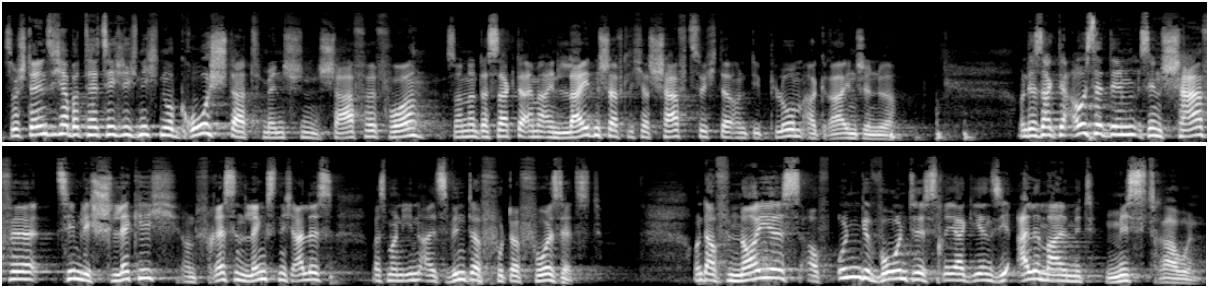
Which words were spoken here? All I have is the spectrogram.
So stellen sich aber tatsächlich nicht nur Großstadtmenschen Schafe vor, sondern das sagte einmal ein leidenschaftlicher Schafzüchter und Diplom-Agraringenieur. Und er sagte, außerdem sind Schafe ziemlich schleckig und fressen längst nicht alles, was man ihnen als Winterfutter vorsetzt. Und auf Neues, auf Ungewohntes reagieren sie allemal mit Misstrauen.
